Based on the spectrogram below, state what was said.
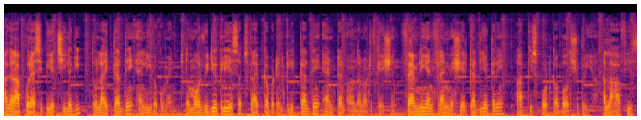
अगर आपको रेसिपी अच्छी लगी तो लाइक कर दें एंड लीव अ कमेंट तो मोर वीडियो के लिए सब्सक्राइब का बटन क्लिक कर दें and turn on the notification family and friend में शेयर कर दिया करें. आपकी सपोर्ट का बहुत शुक्रिया. अल्लाह हाफिज़.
